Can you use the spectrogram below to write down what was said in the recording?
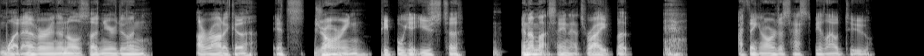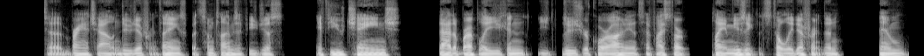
whatever, and then all of a sudden you're doing erotica, it's jarring. People get used to, and I'm not saying that's right, but I think an artist has to be allowed to to branch out and do different things. But sometimes if you just if you change that abruptly, you can you lose your core audience. If I start playing music that's totally different than than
